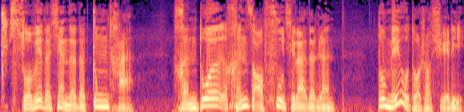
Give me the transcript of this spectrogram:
所谓的现在的中产，很多很早富起来的人，都没有多少学历。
